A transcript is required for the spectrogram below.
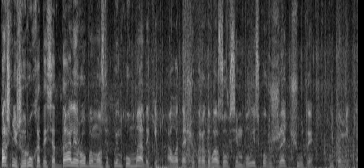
Перш ніж рухатися далі, робимо зупинку медиків, але те, що передова зовсім близько, вже чути і помітно.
